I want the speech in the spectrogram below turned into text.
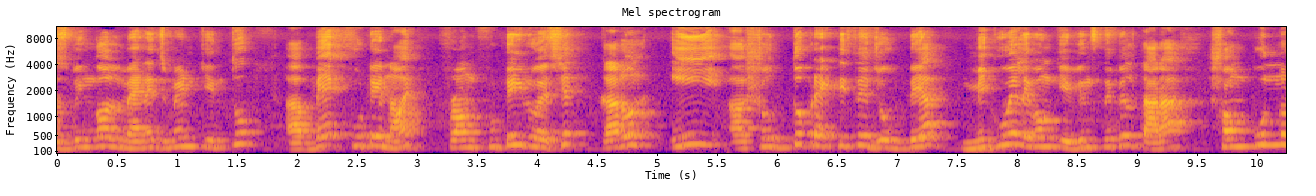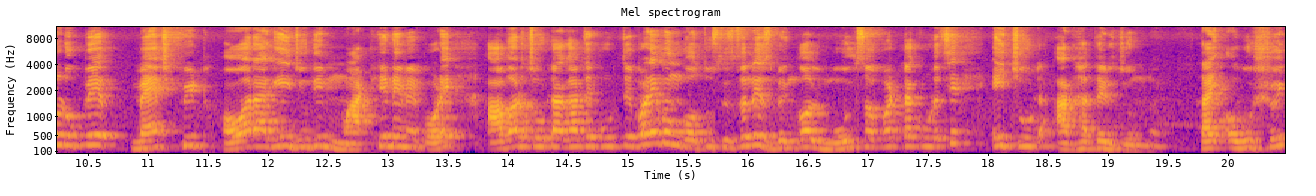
ইস্টবেঙ্গল ম্যানেজমেন্ট কিন্তু ব্যাক ফুটে নয় ফ্রন্ট ফুটেই রয়েছে। কারণ এই সদ্য প্র্যাকটিসে যোগ দেয়া মিগুয়েল এবং কেভিন সিভিল তারা সম্পূর্ণরূপে ম্যাচ ফিট হওয়ার আগেই যদি মাঠে নেমে পড়ে, আবার চোট আঘাতে পড়তে পারে এবং গত সিজনে বেঙ্গল মূল সফরটা করেছে এই চোট আঘাতের জন্য তাই অবশ্যই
